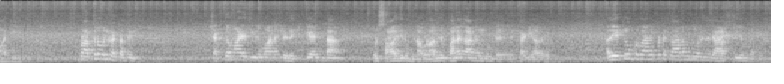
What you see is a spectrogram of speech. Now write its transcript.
മാറ്റിയിരുന്നു. അപ്പോൾ അത്തരം ഒരു ഘട്ടത്തിൽ ശക്തമായ തീരുമാനങ്ങൾ എടുക്കേണ്ട ഒരു സാഹചര്യം ഉണ്ടാവുള്ളൂ. അതിന് പല കാരണങ്ങൾ കൊണ്ട് കഴിയാതെ വരുന്നു അത് ഏറ്റവും പ്രധാനപ്പെട്ട കാരണം എന്ന് പറയുന്നത് രാഷ്ട്രീയം തന്നെയാണ്.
